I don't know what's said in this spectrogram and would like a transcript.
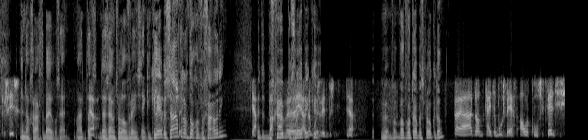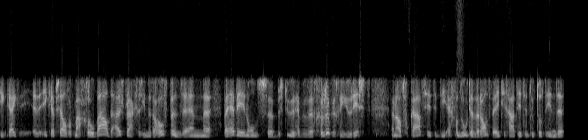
Precies. En dan graag erbij wil zijn. Maar dat, ja. daar zijn we het wel over eens, denk ik. Jullie ja, hebben zaterdag nog een vergadering ja, met het bestuur, we, begreep ja, ik? Dan moeten we het ja. Wat wordt daar besproken dan? Nou ja, dan, kijk, dan moeten we echt alle consequenties zien. Kijk, ik heb zelf ook maar globaal de uitspraak gezien met de hoofdpunten. En uh, wij hebben in ons bestuur hebben we gelukkig een jurist een advocaat zitten die echt van de hoed en de rand weet. Die gaat dit natuurlijk tot in de,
